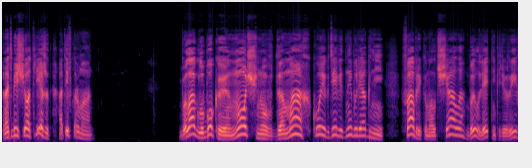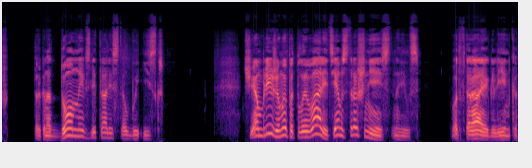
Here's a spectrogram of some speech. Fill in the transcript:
Она тебе еще отрежет, а ты в карман. Была глубокая ночь, но в домах кое-где видны были огни. Фабрика молчала, был летний перерыв. Только над домной взлетали столбы искр. Чем ближе мы подплывали, тем страшнее становилось. Вот вторая глинка.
